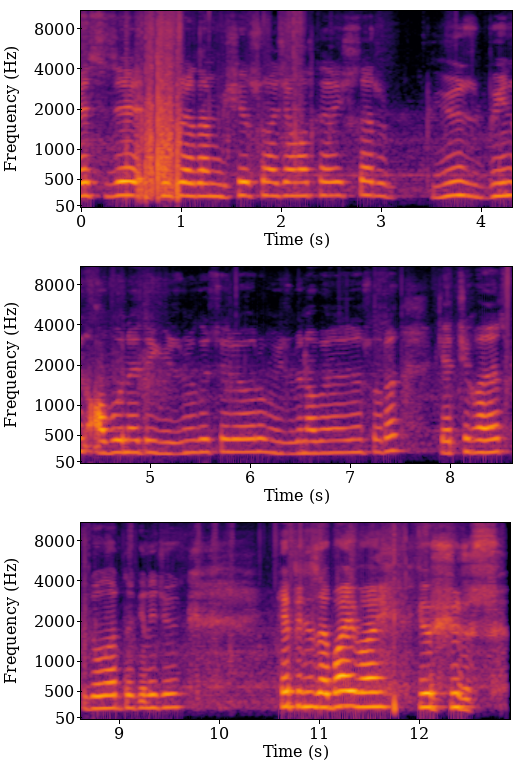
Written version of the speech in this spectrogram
Ve size tekrardan bir şey sunacağım arkadaşlar. 100 bin abonede yüzümü gösteriyorum. 100 bin aboneden sonra gerçek hayat videolar da gelecek. Hepinize bay bay. Görüşürüz.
